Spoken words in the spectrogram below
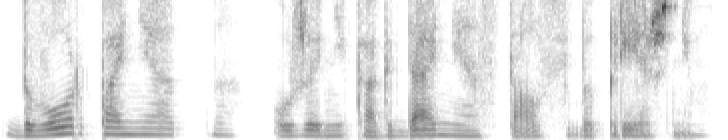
двор, понятно, уже никогда не остался бы прежним.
